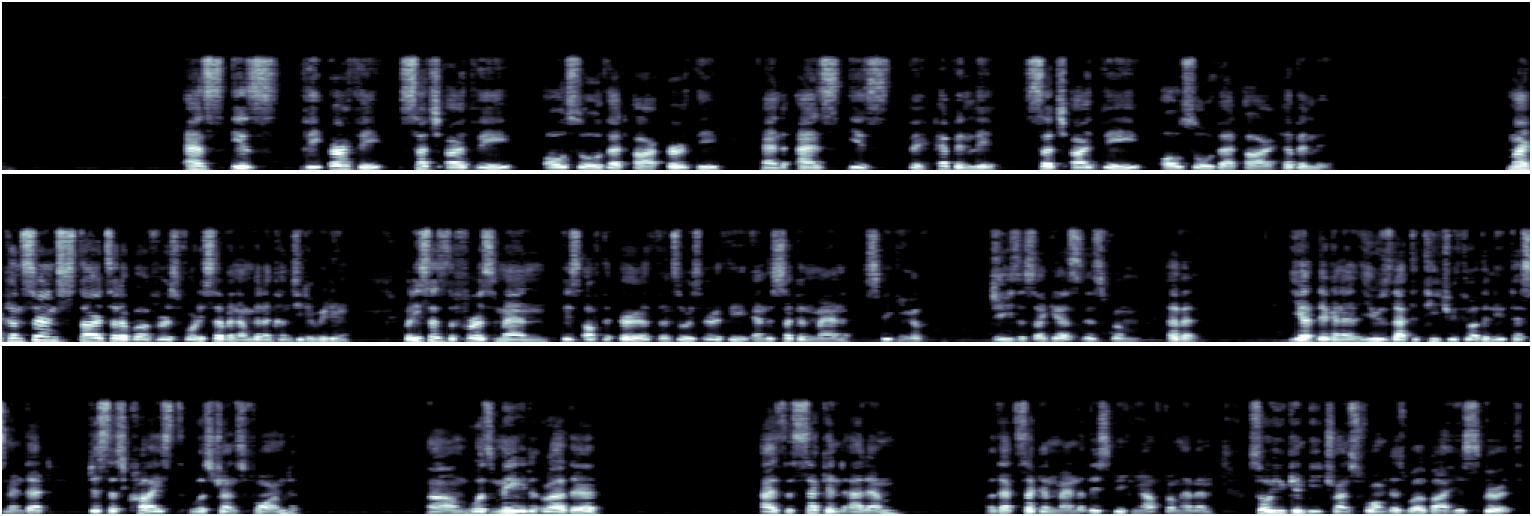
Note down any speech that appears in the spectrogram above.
As is the earthy, such are they also that are earthy, and as is the heavenly, such are they also that are heavenly. My concern starts at about verse 47. I'm going to continue reading. But he says the first man is of the earth, and so is earthy, and the second man, speaking of Jesus, I guess, is from heaven. Yet they're going to use that to teach you throughout the New Testament that just as Christ was transformed, um, was made rather as the second Adam, that second man that they're speaking of from heaven, so you can be transformed as well by his spirit.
